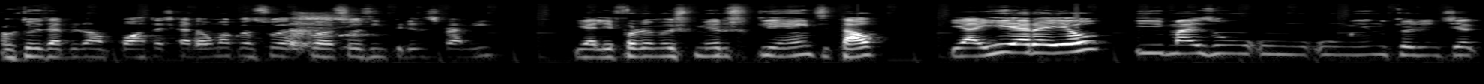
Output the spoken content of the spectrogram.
Os dois abriram portas, cada uma com, sua- com as suas empresas pra mim. E ali foram meus primeiros clientes e tal. E aí era eu e mais um, um, um menino que hoje em dia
